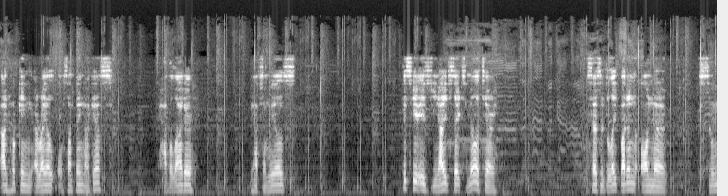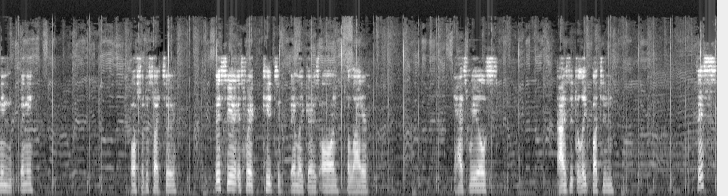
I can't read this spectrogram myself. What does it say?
unhooking a rail or something, I guess. You have a ladder. You have some wheels. This here is United States military. It has a delete button on the swinging thingy. Also this side too. This here is where kids and family goes on the ladder. It has wheels. Has the delete button. This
